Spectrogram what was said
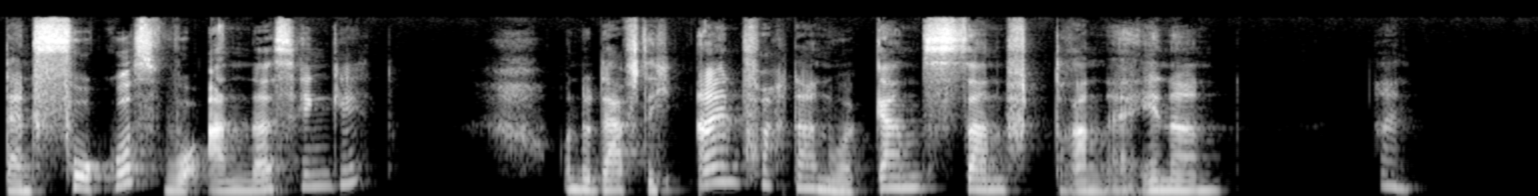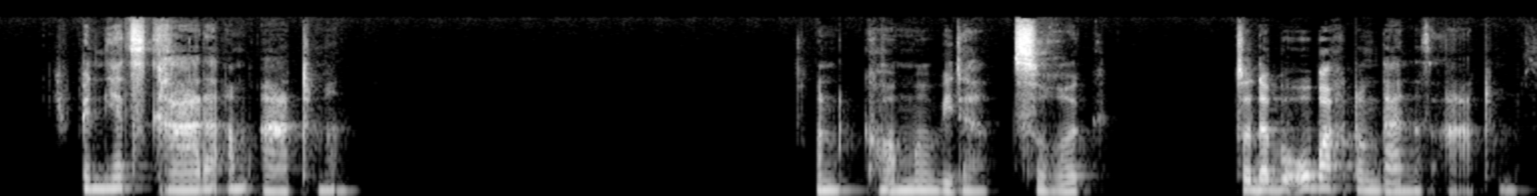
dein Fokus woanders hingeht Und du darfst dich einfach da nur ganz sanft dran erinnern. Nein, ich bin jetzt gerade am Atmen. Und komme wieder zurück zu der Beobachtung deines Atems.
